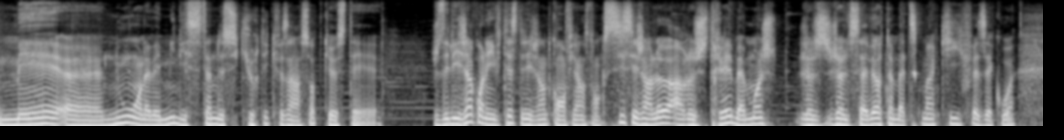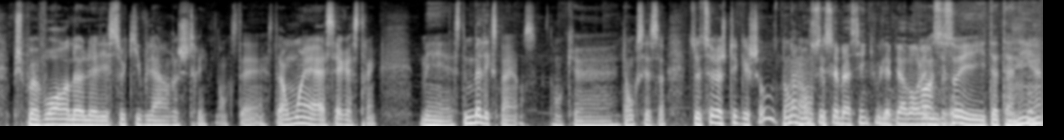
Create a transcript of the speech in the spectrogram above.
Mais nous, on avait mis des systèmes de sécurité qui faisaient en sorte que c'était je dis, les gens qu'on invitait, c'était des gens de confiance. Donc, si ces gens-là enregistraient, ben moi, je, le savais automatiquement qui faisait quoi. Puis je pouvais voir les, ceux qui voulaient enregistrer. Donc, c'était au moins assez restreint. Mais c'était une belle expérience. Donc, euh, donc c'est ça. Tu veux-tu rajouter quelque chose? Non, non, c'est Sébastien qui voulait plus avoir le C'est ça, il était tanné. Hein?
